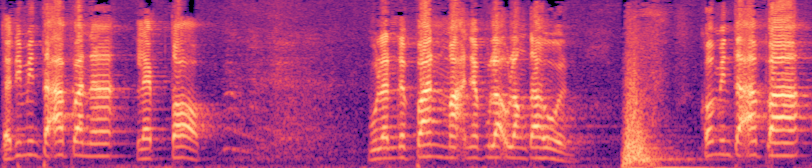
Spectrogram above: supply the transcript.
tadi minta apa nak laptop Bulan depan maknya pula ulang tahun. Kau minta apa?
